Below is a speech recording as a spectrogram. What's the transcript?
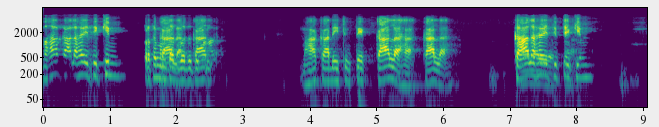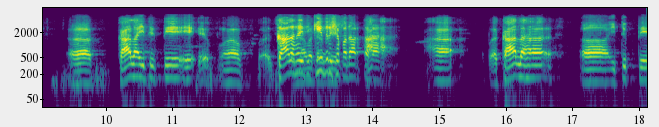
महाकालः इति किं प्रथमं काल- तद् वदतु काल- महाकाल इत्युक्ते कालः काल। कालः इत्युक्ते किम् अ, काल इत्युक्ते कालः इति कीदृशपदार्थः? कालः इत्युक्ते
